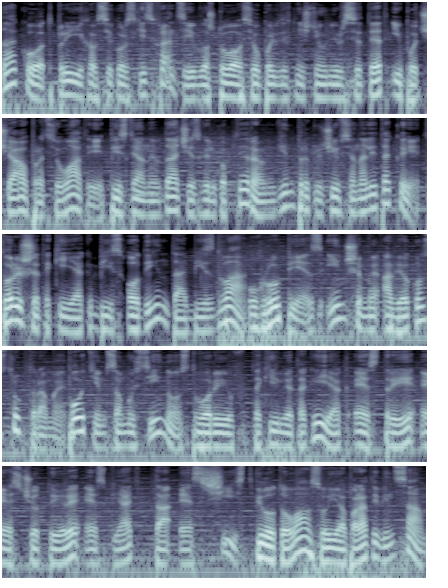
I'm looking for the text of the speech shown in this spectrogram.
Так от, приїхав Сікорський з Франції, влаштувався у політехнічний університет і почав працювати. Після невдачі з гелікоптером він переключився на літаки, творивши такі як Біс 1 та Біс 2 у групі з іншими авіаконструкторами. Потім самостійно створив такі літаки, як С3, С4, С5 та С6. Пілотував свої апарати він сам.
